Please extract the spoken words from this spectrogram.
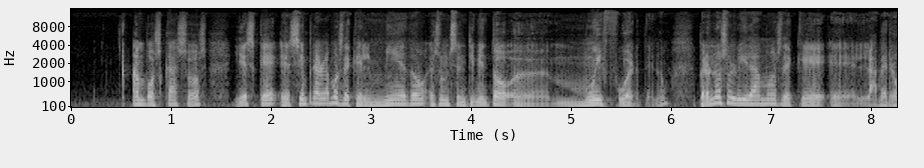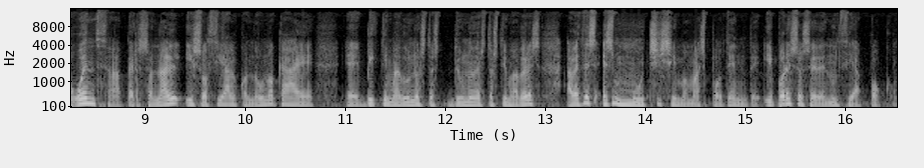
ambos casos y es que eh, siempre hablamos de que el miedo es un sentimiento eh, muy fuerte, ¿no? Pero no nos olvidamos de que eh, la vergüenza personal y social cuando uno cae víctima de uno, de uno de estos timadores a veces es muchísimo más potente y por eso se denuncia poco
